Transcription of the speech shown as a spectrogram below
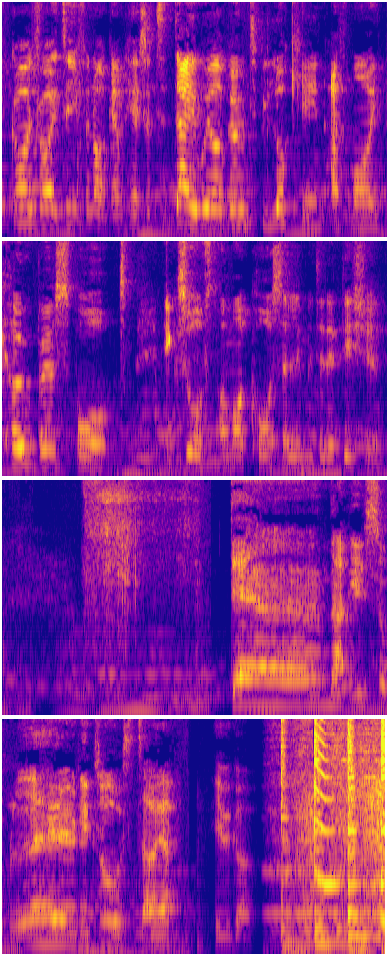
guys, guys, right, it's Not Nottingham here. So today we are going to be looking at my Cobra Sport exhaust on my Corsa Limited Edition. Damn, that is some loud exhaust, tell ya. Here we go.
